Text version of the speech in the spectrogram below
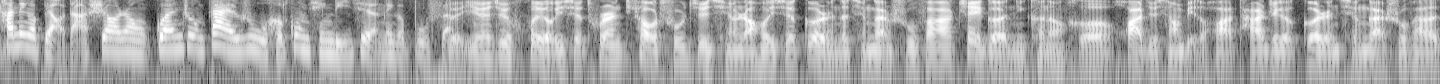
他那个表达是要让观众代入和共情理解的那个部分。对，因为就会有一些突然跳出剧情，然后一些个人的情感抒发，这个你可能和话剧相比的话，他这个个人情感抒发的。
